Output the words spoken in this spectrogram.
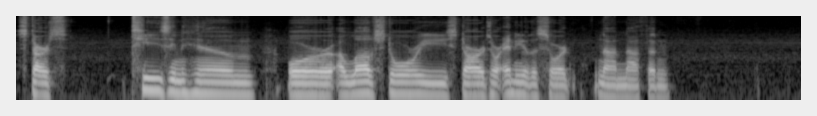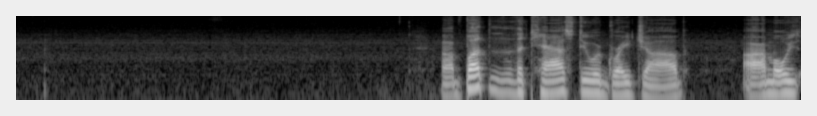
starts teasing him, or a love story starts, or any of the sort. Not nothing. Uh, but the cast do a great job. Uh, I'm always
